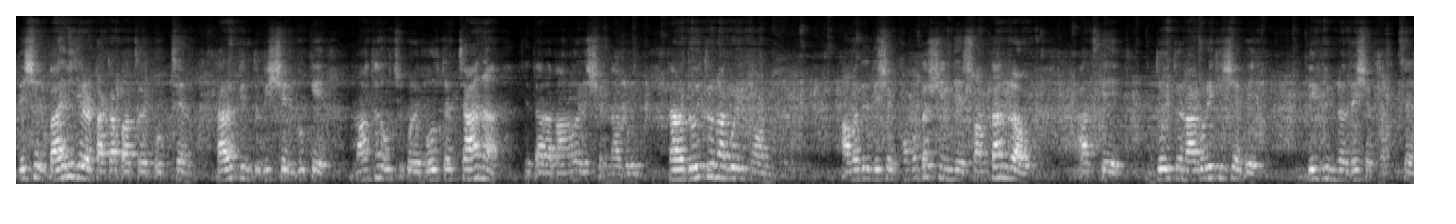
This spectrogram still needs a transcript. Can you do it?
দেশের বাইরে যারা টাকা পাচার করছেন, তারা কিন্তু বিশ্বের বুকে মাথা উঁচু করে বলতে চায় না যে তারা বাংলাদেশের নাগরিক। তারা দ্বৈত নাগরিক হন। আমাদের দেশের ক্ষমতাসীনদের সন্তানরাও আজকে দ্বৈত নাগরিক হিসেবে বিভিন্ন দেশে থাকছেন।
